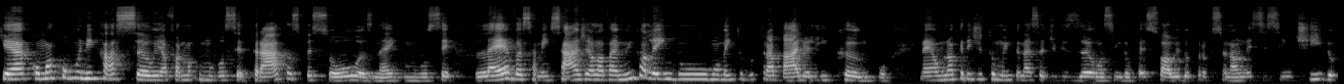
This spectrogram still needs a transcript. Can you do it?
que é como a comunicação e a forma como você trata as pessoas, né? E como você leva essa mensagem, ela vai muito além do momento do trabalho ali em campo. Né? Eu não acredito muito nessa divisão assim do pessoal e do profissional nesse sentido,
